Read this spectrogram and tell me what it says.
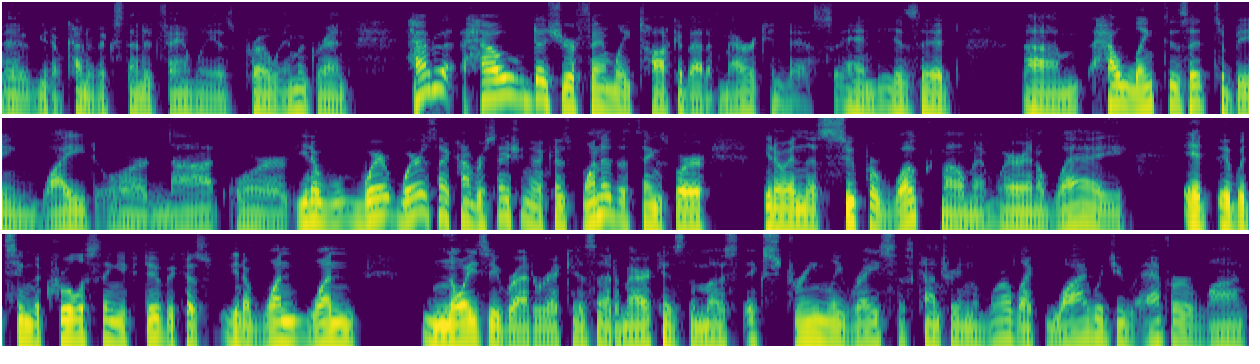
uh, you know kind of extended family is pro-immigrant. How do how does your family talk about Americanness, and is it um, how linked is it to being white or not, or you know where where is that conversation going? Because one of the things where you know in this super woke moment, where in a way it it would seem the cruelest thing you could do because you know one one noisy rhetoric is that America is the most extremely racist country in the world. Like, why would you ever want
